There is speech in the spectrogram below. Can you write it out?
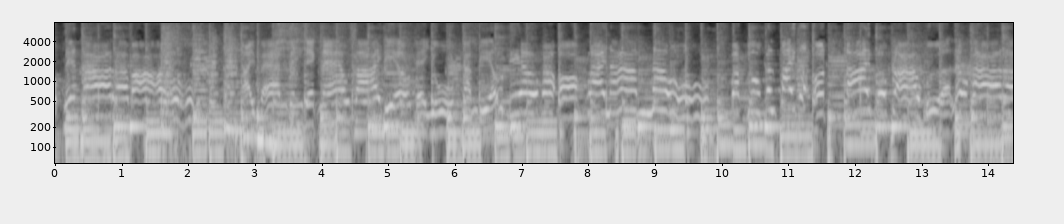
บเพลงคาราบาวใจได้แฟนเป็นเด็กแนวสายเดียวได้อยู่กันเดียวเดียวก็ออกลายน้ำเน่า บอกอยู่กันไปก็อดตายเปล่าเบื่อแล้วคารา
